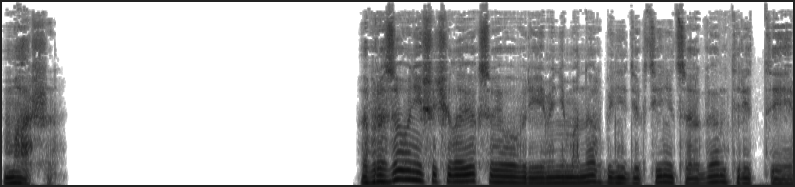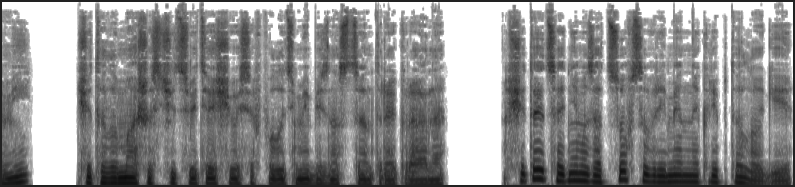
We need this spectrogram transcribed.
Маша. Образованнейший человек своего времени, монах-бенедиктинец Аган Тритемий, читала Маша с чуть светящегося в полутьме бизнес-центра экрана, считается одним из отцов современной криптологии.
